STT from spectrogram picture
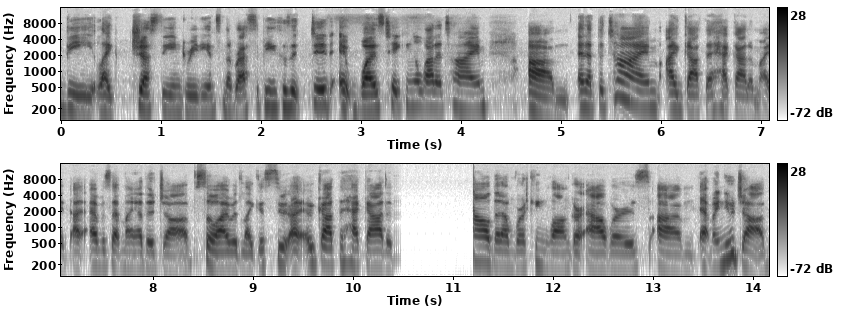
the like just the ingredients and the recipe because it did it was taking a lot of time. Um, and at the time, I got the heck out of my. I, I was at my other job, so I would like as soon I got the heck out of. Now that I'm working longer hours um, at my new job,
